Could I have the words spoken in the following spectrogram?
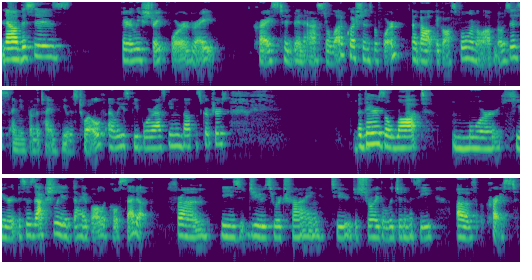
Now, this is fairly straightforward, right? Christ had been asked a lot of questions before about the gospel and the law of Moses. I mean, from the time he was 12, at least, people were asking about the scriptures. But there's a lot more here. This was actually a diabolical setup from these Jews who were trying to destroy the legitimacy of Christ.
